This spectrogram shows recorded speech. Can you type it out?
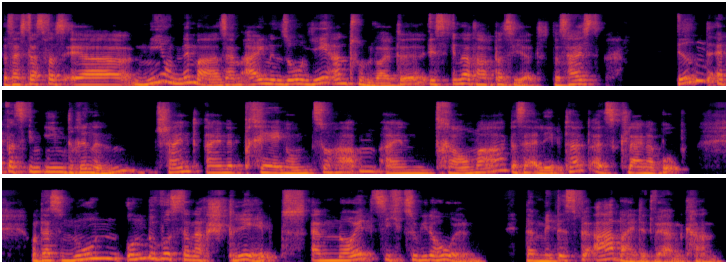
Das heißt, das, was er nie und nimmer seinem eigenen Sohn je antun wollte, ist in der Tat passiert. Das heißt, irgendetwas in ihm drinnen scheint eine Prägung zu haben, ein Trauma, das er erlebt hat als kleiner Bub und das nun unbewusst danach strebt, erneut sich zu wiederholen, damit es bearbeitet werden kann.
